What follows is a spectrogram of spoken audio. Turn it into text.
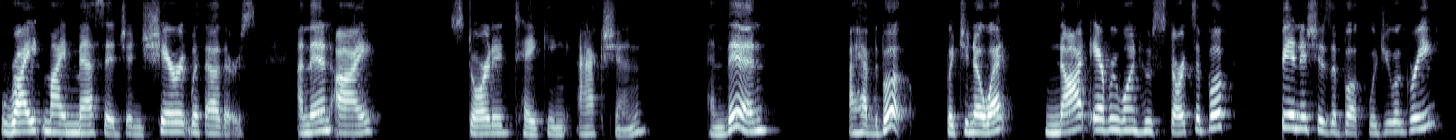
write my message and share it with others. And then I started taking action. And then I have the book. But you know what? Not everyone who starts a book finishes a book. Would you agree?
